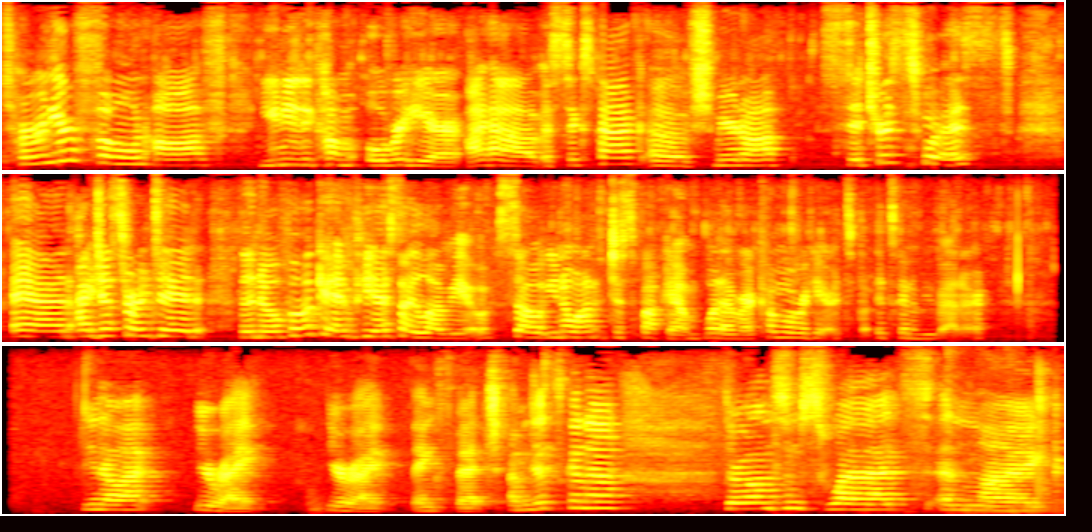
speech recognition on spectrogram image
Turn your phone off. You need to come over here. I have a six pack of Smirnoff Citrus Twist, and I just rented the notebook and P.S. I love you. So, you know what? Just fuck him. Whatever. Come over here. It's, it's gonna be better. You know what? You're right. You're right. Thanks, bitch. I'm just gonna throw on some sweats and like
